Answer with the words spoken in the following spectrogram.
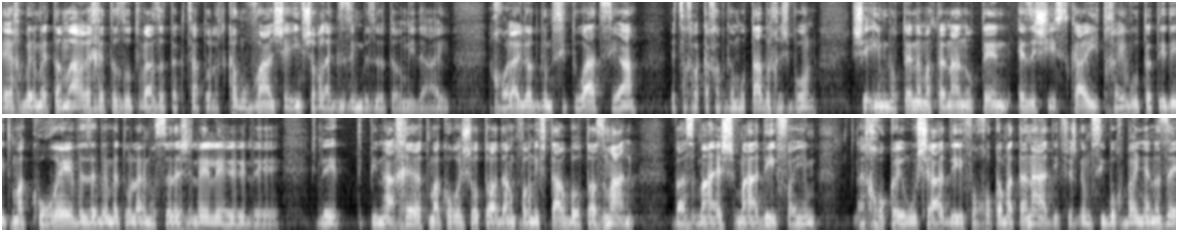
איך באמת המערכת הזאת, ואז אתה קצת הולך. כמובן שאי אפשר להגזים בזה יותר מדי. יכולה להיות גם סיטואציה, וצריך לקחת גם אותה בחשבון, שאם נותן המתנה נותן איזושהי עסקה התחייבות עתידית, מה קורה, וזה באמת אולי נושא לפינה אחרת, מה קורה שאותו אדם כבר נפטר באותו זמן, ואז מה, יש, מה עדיף, האם חוק הירושה עדיף או חוק המתנה עדיף, יש גם סיבוך בעניין הזה.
